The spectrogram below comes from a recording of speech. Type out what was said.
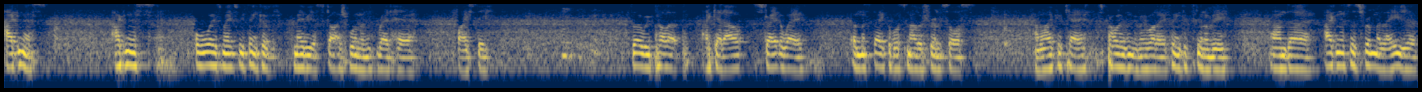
Agnes, Agnes always makes me think of maybe a Scottish woman, red hair, feisty. So we pull up, I get out straight away, unmistakable smell of shrimp sauce. I'm like, okay, this probably isn't to be what I think it's to be. And uh, Agnes is from Malaysia,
